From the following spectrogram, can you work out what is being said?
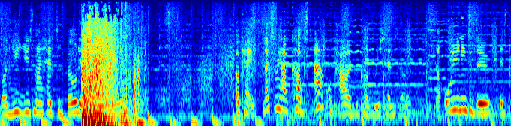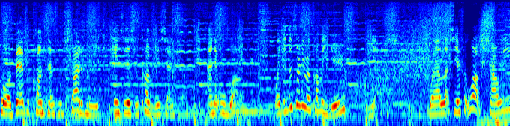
Well, you used my head to build it. Okay, next we have Cub's aqua-powered recovery center. Now all you need to do is pour a bit of the contents inside of me into this recovery center, and it will work. Wait, does this only recover you? Yes. Well, let's see if it works, shall we?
